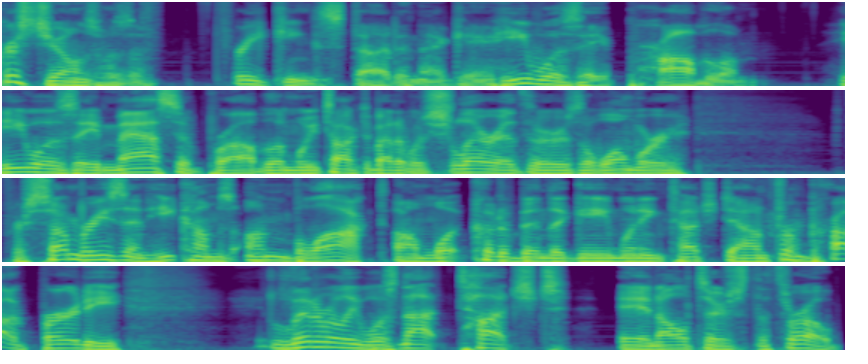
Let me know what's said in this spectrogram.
Chris Jones was a freaking stud in that game. He was a problem. He was a massive problem. We talked about it with Schlereth. There was the one where, for some reason, he comes unblocked on what could have been the game-winning touchdown from Brock Purdy. Literally was not touched and alters the throw.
